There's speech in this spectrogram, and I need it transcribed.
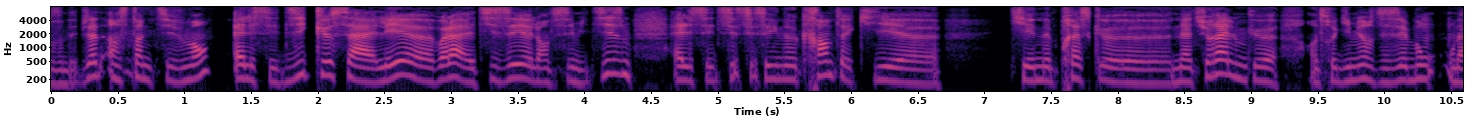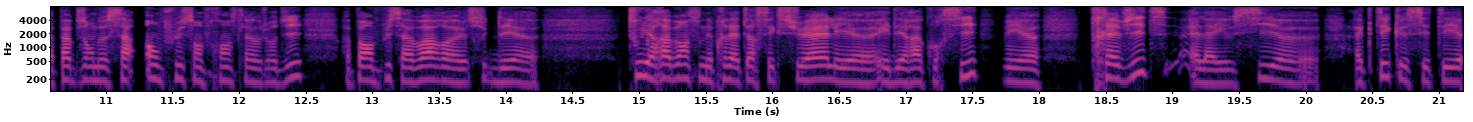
un épisode, instinctivement, elle s'est dit que ça allait euh, voilà, attiser l'antisémitisme. C'est une crainte qui est, qui est presque naturelle. Entre guillemets, on se disait, bon, on n'a pas besoin de ça en plus en France, là, aujourd'hui. On va pas en plus avoir le truc des tous les rabbins sont des prédateurs sexuels et des raccourcis. Mais très vite, elle a aussi acté que c'était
